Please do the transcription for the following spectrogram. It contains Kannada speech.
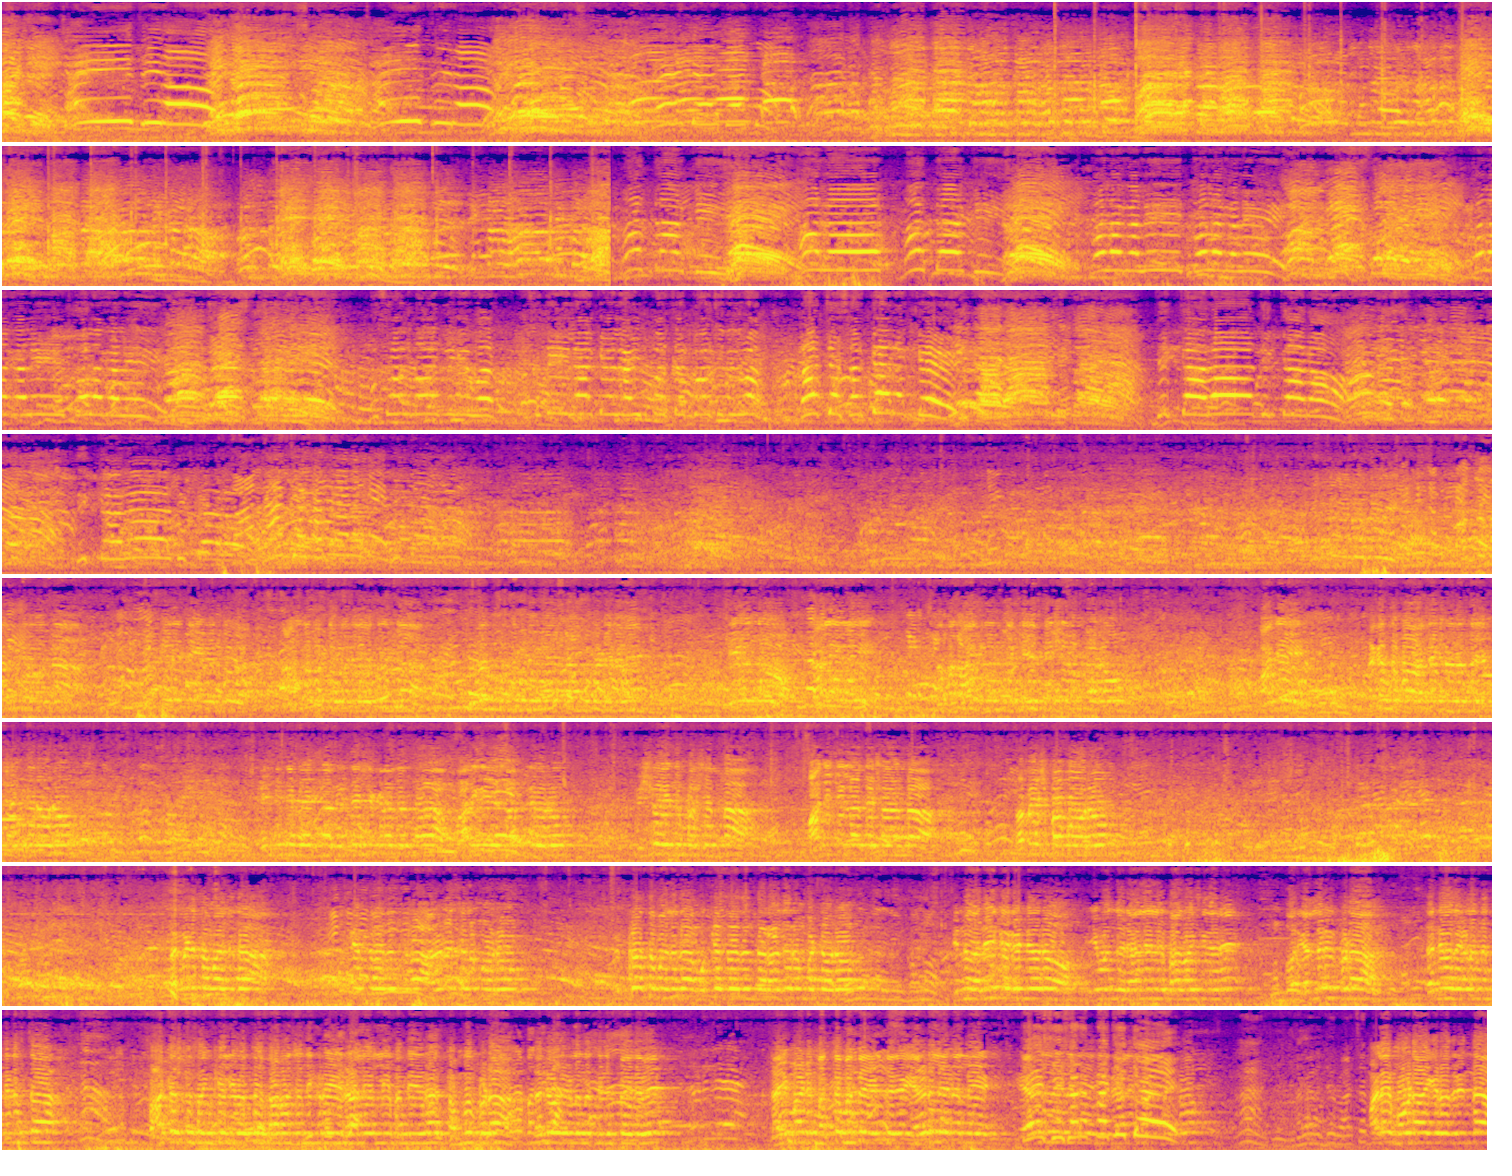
Martin! ಹಿಂದಿನ ಬ್ಯಾಂಕ್ನ ನಿರ್ದೇಶಕರಾದಂತಹ ಮಾಲಿಗೆ ಸಂಸ್ಥೆಯವರು ವಿಶ್ವ ಹಿಂದೂ ಪರಿಷತ್ನ ಮಾಜಿ ಜಿಲ್ಲಾಧ್ಯಕ್ಷರಾದ ರಮೇಶ್ ಬಾಬು ಅವರು, ತಮಿಳು ಸಮಾಜದ ಮುಖ್ಯಸ್ಥರಾದಂತಹ ಅರುಣಾಚಲಂ ಅವರು ವಿಪ್ರ ಸಮಾಜದ ಮುಖ್ಯಸ್ಥರಾದಂತಹ ರಾಜಾರಾಮ್ ಭಟ್ ಅವರು, ಇನ್ನು ಅನೇಕ ಗಣ್ಯರು ಈ ಒಂದು ರ್ಯಾಲಿಯಲ್ಲಿ ಭಾಗವಹಿಸಿದ್ದಾರೆ. ಅವರಿಗೆಲ್ಲರಿಗೂ ಕೂಡ ಧನ್ಯವಾದಗಳನ್ನು ತಿಳಿಸ್ತಾ ಸಾಕಷ್ಟು ಸಂಖ್ಯೆಯಲ್ಲಿ ಇವತ್ತು ಸಾರ್ವಜನಿಕರು ಈ ರ್ಯಾಲಿಯಲ್ಲಿ ಬಂದಿದ್ದೀರಾ. ತಮ್ಮ ಕೂಡ ಧನ್ಯವಾದಗಳನ್ನು ತಿಳಿಸ್ತಾ ಇದ್ದೇವೆ. ದಯಮಾಡಿ ಮತ್ತೆ ಮತ್ತೆ ಹೇಳ್ತೇವೆ. ಎರಡು ಲೈನಲ್ಲಿ ಮಳೆ ಮೋಡ ಆಗಿರೋದ್ರಿಂದ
